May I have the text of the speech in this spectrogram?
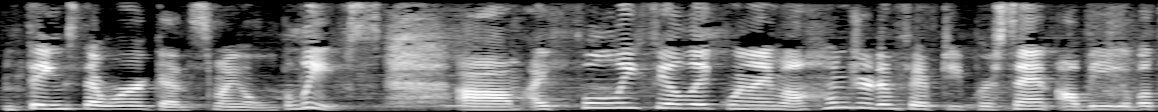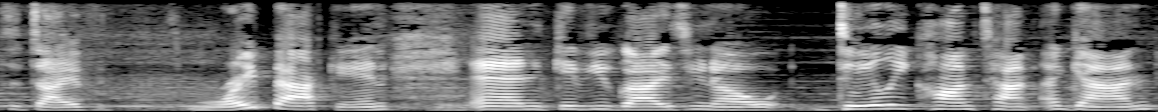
things that were against my own beliefs. Um, I fully feel like when I'm 150%, I'll be able to dive right back in and give you guys, you know, daily content again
